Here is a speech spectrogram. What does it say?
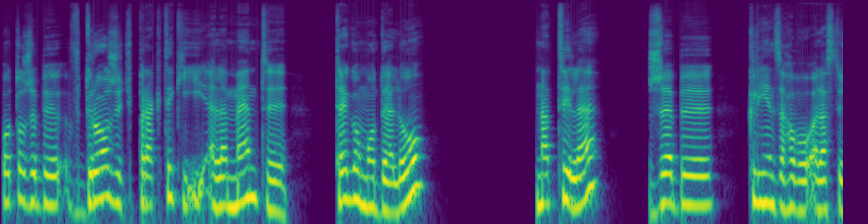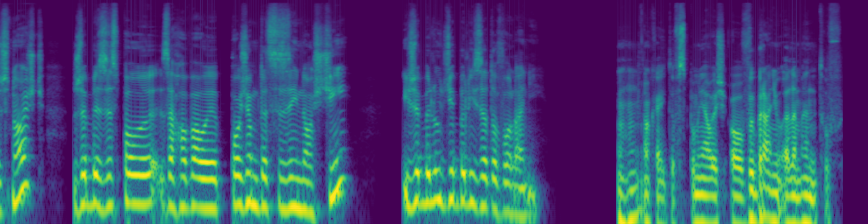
po to, żeby wdrożyć praktyki i elementy tego modelu na tyle, żeby klient zachował elastyczność, żeby zespoły zachowały poziom decyzyjności i żeby ludzie byli zadowoleni. Mhm, Okej, to wspomniałeś o wybraniu elementów,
